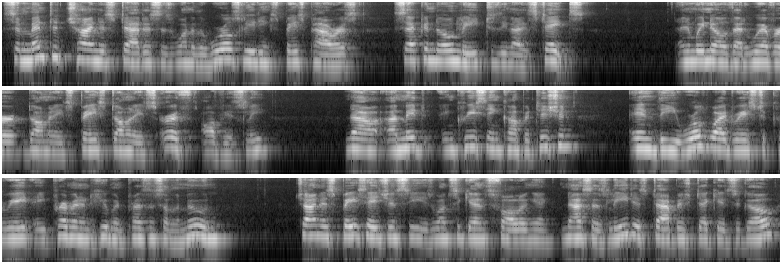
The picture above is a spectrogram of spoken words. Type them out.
cemented China's status as one of the world's leading space powers, second only to the United States. And we know that whoever dominates space dominates Earth, obviously. Now, amid increasing competition in the worldwide race to create a permanent human presence on the moon, China's space agency is once again following NASA's lead established decades ago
